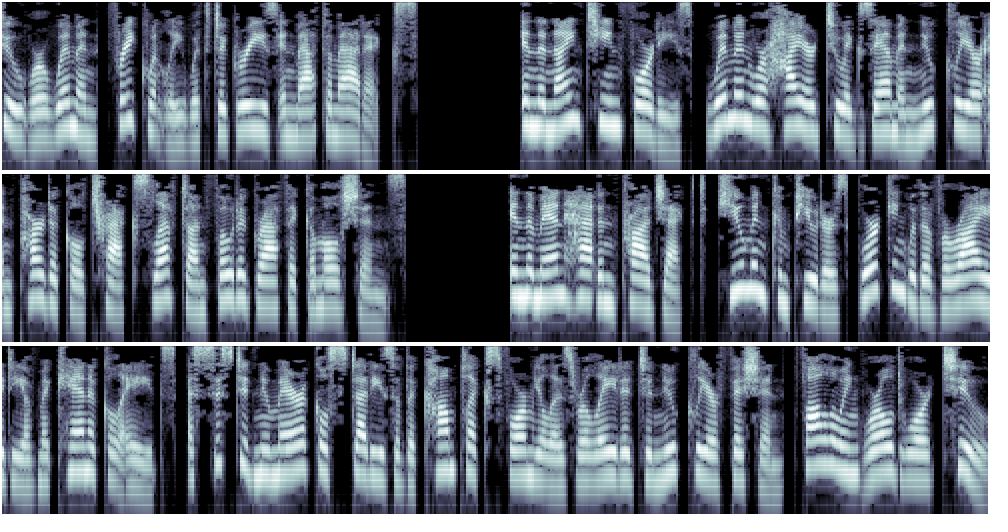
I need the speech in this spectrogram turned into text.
II were women, frequently with degrees in mathematics. In the 1940s, women were hired to examine nuclear and particle tracks left on photographic emulsions. In the Manhattan Project, human computers, working with a variety of mechanical aids, assisted numerical studies of the complex formulas related to nuclear fission. Following World War II,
